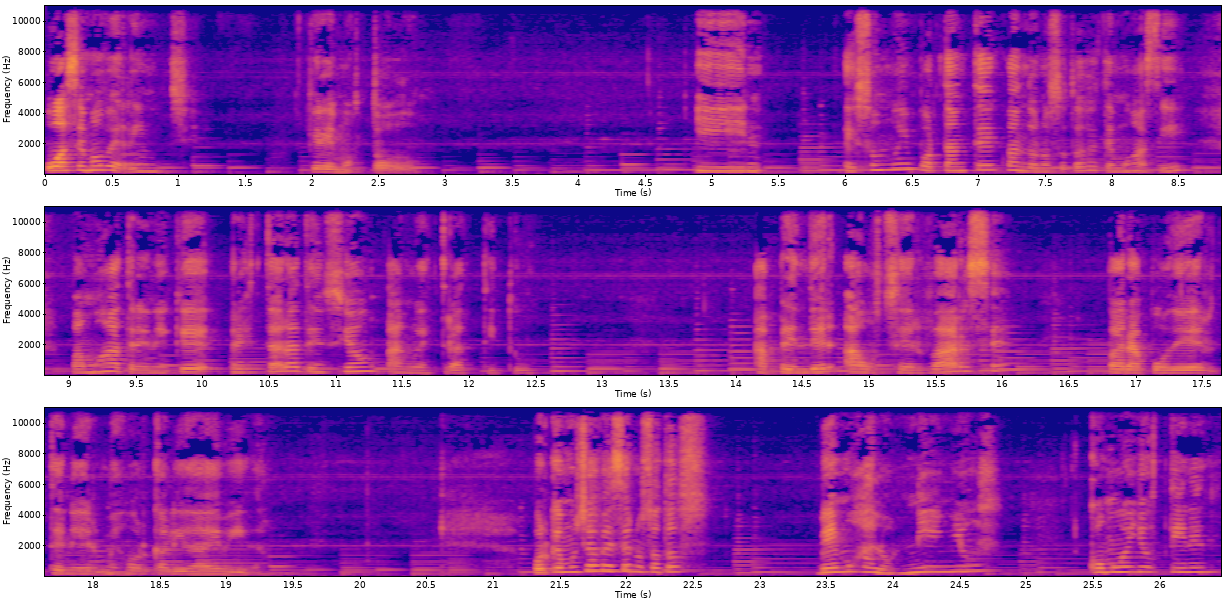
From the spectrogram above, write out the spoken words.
O hacemos berrinche. Queremos todo. Y eso es muy importante cuando nosotros estemos así. Vamos a tener que prestar atención a nuestra actitud. Aprender a observarse para poder tener mejor calidad de vida. Porque muchas veces nosotros Vemos a los niños como ellos tienen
